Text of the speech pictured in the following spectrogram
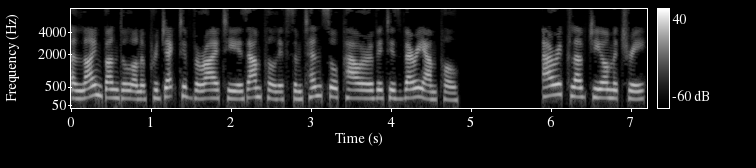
A line bundle on a projective variety is ample if some tensor power of it is very ample. Arakelov geometry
